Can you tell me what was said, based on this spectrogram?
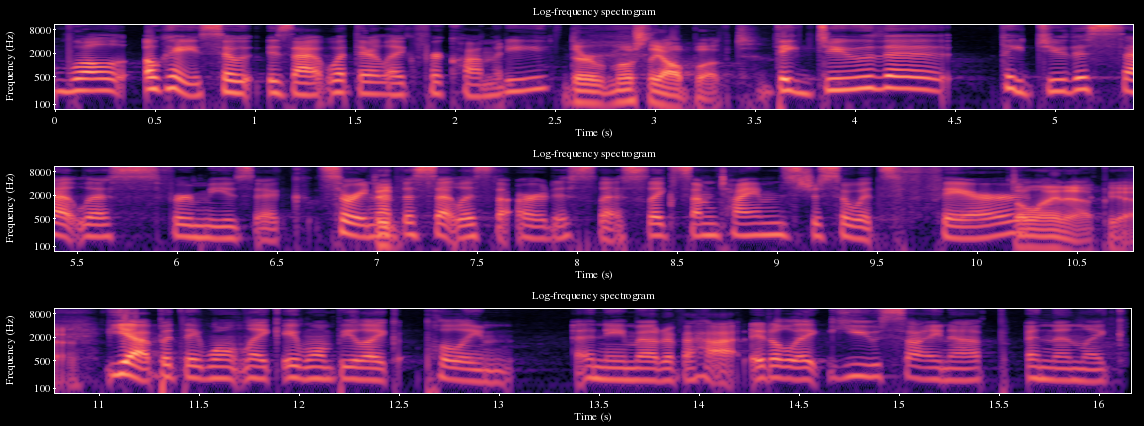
well, okay, so is that what they're like for comedy? They're mostly all booked. they do the they do the set lists for music. Sorry, They- not the set list, the artist list. Like sometimes just so it's fair. The lineup, yeah. yeah, but they won't like it won't be like pulling a name out of a hat. It'll like you sign up and then like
